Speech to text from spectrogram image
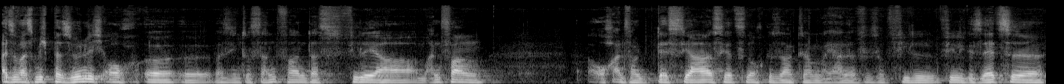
also was mich persönlich auch, äh, äh was ich interessant fand, dass viele ja am Anfang, auch Anfang des Jahres jetzt noch gesagt haben, naja, das sind so viel, viele Gesetze,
